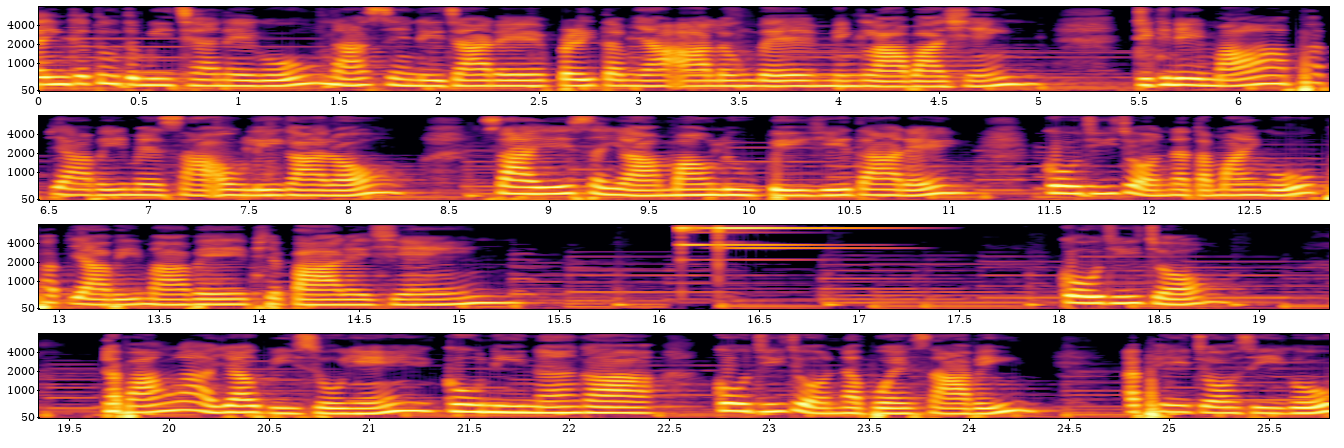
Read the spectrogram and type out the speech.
တိန်ကတုသမီ channel ကို နားဆင်နေကြတဲ့ပရိသတ်များအားလုံးပဲမင်္ဂလာပါရှင်ဒီကနေ့မှာဖတ်ပြပေးမယ့်စာအုပ်လေးကတော့စာရေးဆရာမောင်လူပေရေးသားတဲ့ကိုကြီးကျော်နှစ်သမိုင်းကိုဖတ်ပြပေးမှာပဲဖြစ်ပါတယ်ရှင်ကိုကြီးကျော်တပေါင်းလာရောက်ပြီဆိုရင်ကိုနီနန်းကကိုကြီးကျော်နှစ်ပွဲစားပြီး အဖေကျော်စီကို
